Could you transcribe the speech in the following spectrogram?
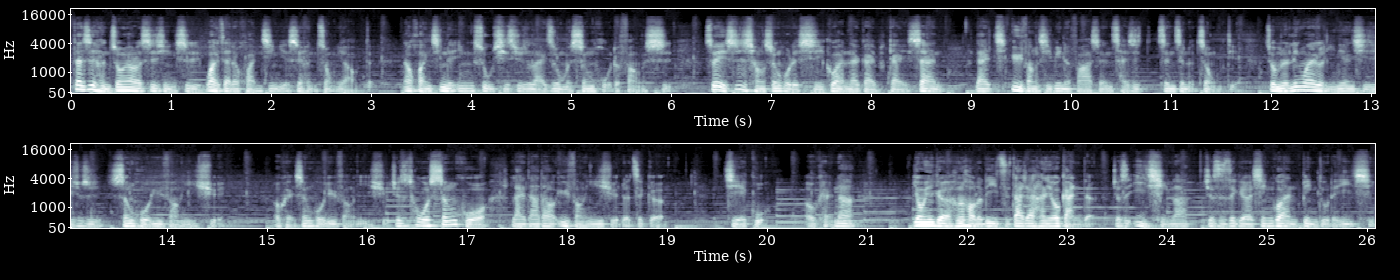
但是很重要的事情是，外在的环境也是很重要的。那环境的因素其实就是来自我们生活的方式，所以日常生活的习惯来改改善。来预防疾病的发生才是真正的重点。所以我们的另外一个理念其实就是生活预防医学。OK，生活预防医学就是透过生活来达到预防医学的这个结果。OK，那。用一个很好的例子，大家很有感的，就是疫情啦，就是这个新冠病毒的疫情。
